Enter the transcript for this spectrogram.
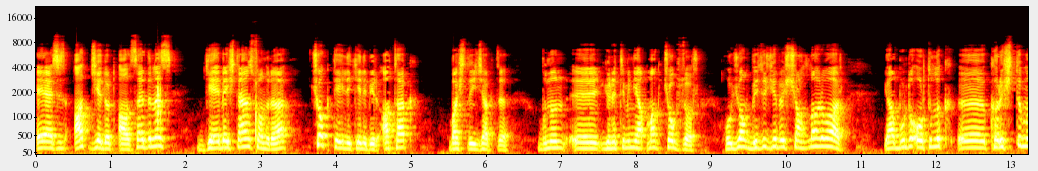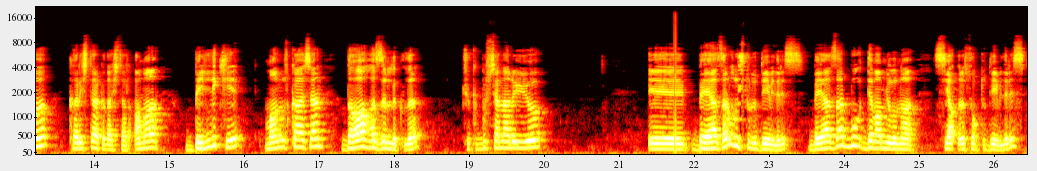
Eğer siz at C4 alsaydınız G5'ten sonra çok tehlikeli bir atak başlayacaktı. Bunun e, yönetimini yapmak çok zor. Hocam vezir C5 şahlar var. Yani burada ortalık e, karıştı mı? Karıştı arkadaşlar. Ama belli ki Magnus Carlsen daha hazırlıklı. Çünkü bu senaryoyu e, beyazlar oluşturdu diyebiliriz. Beyazlar bu devam yoluna siyahları soktu diyebiliriz.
